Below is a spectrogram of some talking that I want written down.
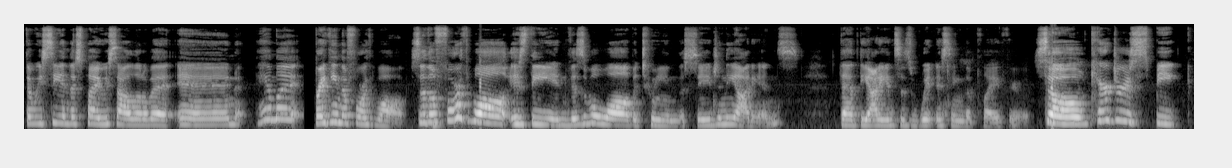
that we see in this play, we saw a little bit in Hamlet, breaking the fourth wall. So the fourth wall is the invisible wall between the stage and the audience that the audience is witnessing the play through. So characters speak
